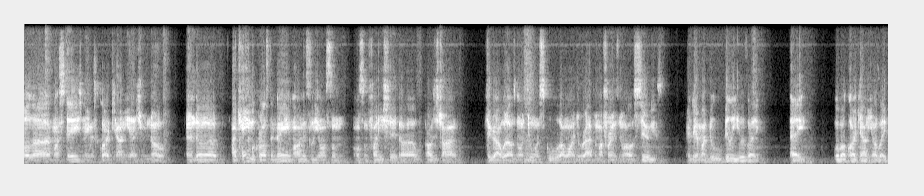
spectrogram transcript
Well, uh, my stage name is Clark County, as you know, and uh, I came across the name honestly on some on some funny shit. Uh, I was just trying to figure out what I was going to do in school. I wanted to rap, and my friends knew I was serious. And then my dude Billy, he was like, "Hey, what about Clark County?" I was like,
